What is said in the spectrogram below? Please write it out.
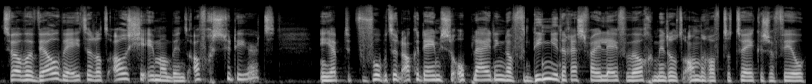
Terwijl we wel weten dat als je eenmaal bent afgestudeerd... en je hebt bijvoorbeeld een academische opleiding... dan verdien je de rest van je leven wel gemiddeld anderhalf tot twee keer zoveel...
